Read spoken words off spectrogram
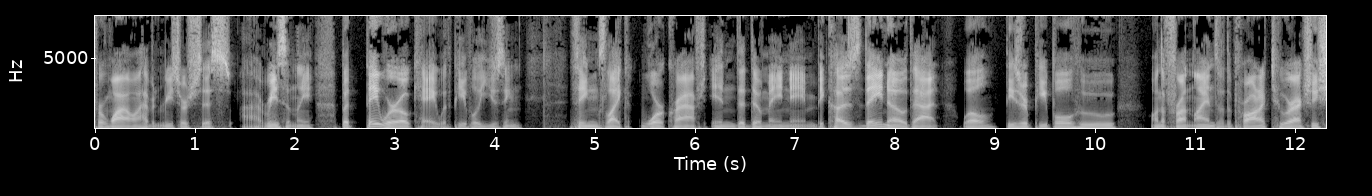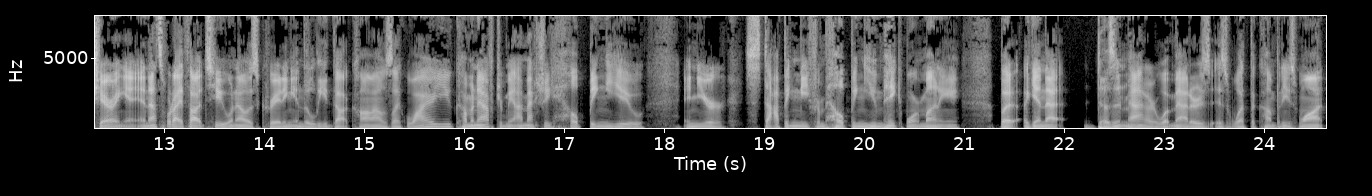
for a while. I haven't researched this uh, recently, but they were okay with people using things like Warcraft in the domain name because they know that, well, these are people who on the front lines of the product who are actually sharing it. And that's what I thought too when I was creating intheleed.com. I was like, why are you coming after me? I'm actually helping you and you're stopping me from helping you make more money. But again, that doesn't matter. What matters is what the companies want.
